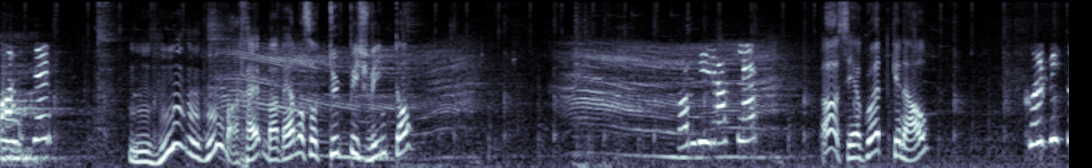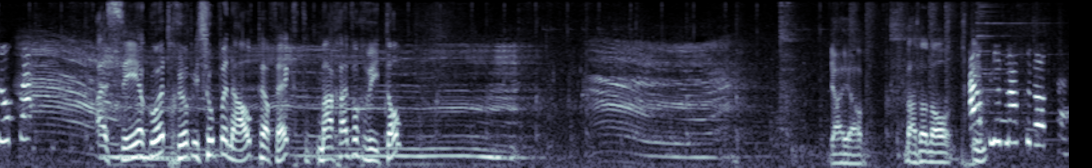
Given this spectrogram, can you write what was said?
Wasser, Mhm, mhm. Was was wäre noch so typisch Winter? Kombi-Raclette, Ah, sehr gut, genau. Kürbissuppe, Ah, sehr gut, Kürbissuppe auch, perfekt. Mach einfach weiter. Ja, ja. Was da noch? Apfelmakarone,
